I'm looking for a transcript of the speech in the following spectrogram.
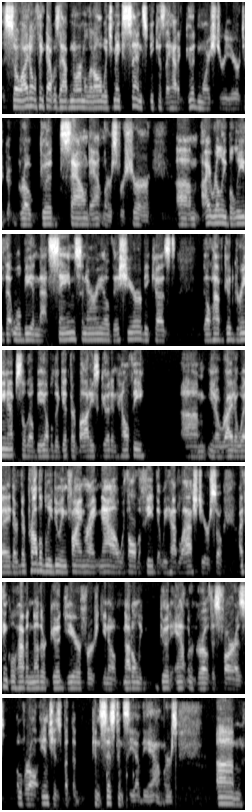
so I don't think that was abnormal at all, which makes sense because they had a good moisture year to grow good sound antlers for sure. Um, I really believe that we'll be in that same scenario this year because they'll have good green up, so they'll be able to get their bodies good and healthy. Um, you know, right away. They're they're probably doing fine right now with all the feed that we had last year. So I think we'll have another good year for you know not only good antler growth as far as overall inches, but the consistency of the antlers. Um,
